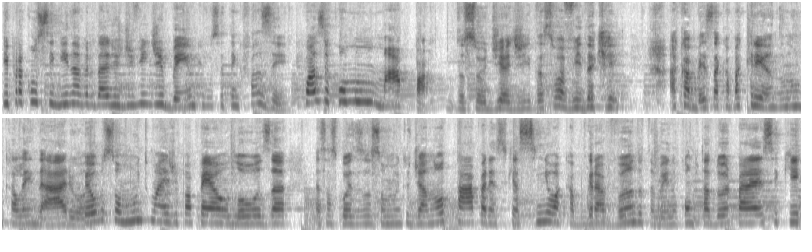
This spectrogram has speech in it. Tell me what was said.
e para conseguir, na verdade, dividir bem o que você tem que fazer. Quase como um mapa do seu dia a dia, da sua vida que a cabeça acaba criando num calendário. Eu sou muito mais de papel, lousa, essas coisas eu sou muito de anotar. Parece que assim eu acabo gravando também no computador. Parece que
